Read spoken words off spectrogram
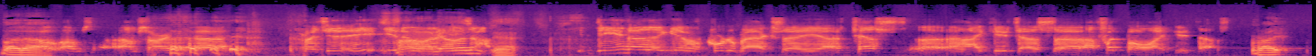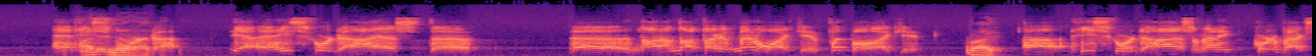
but uh, oh, I'm I'm sorry, uh, but you you know oh, yeah. Do you know they give quarterbacks a uh, test, uh, an IQ test, uh, a football IQ test? Right. And he I didn't know that. Yeah, and he scored the highest. Uh, uh, not, I'm not talking mental IQ, football IQ. Right. Uh, he scored the highest of any quarterbacks.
